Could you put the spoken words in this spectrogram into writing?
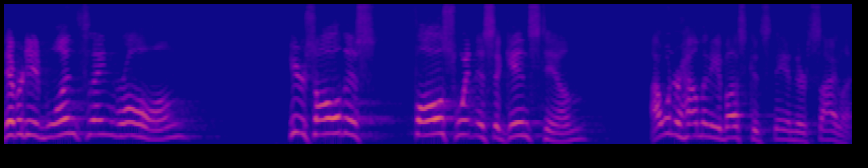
Never did one thing wrong. Here's all this false witness against him. I wonder how many of us could stand there silent.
